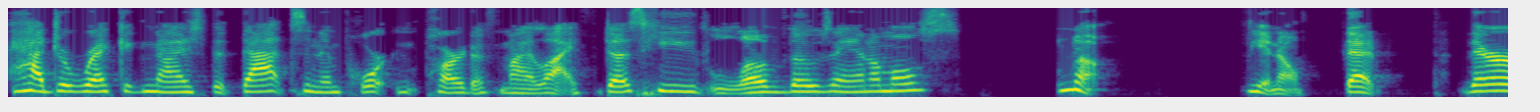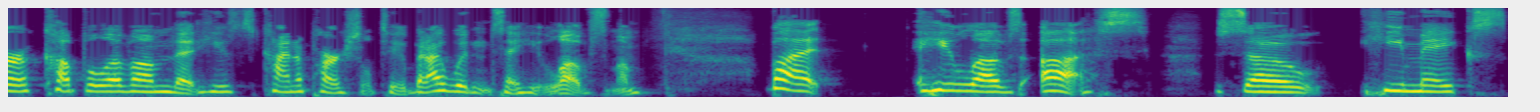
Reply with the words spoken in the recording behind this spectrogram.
had to recognize that that's an important part of my life. Does he love those animals? No. You know that there are a couple of them that he's kind of partial to but i wouldn't say he loves them but he loves us. So he makes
